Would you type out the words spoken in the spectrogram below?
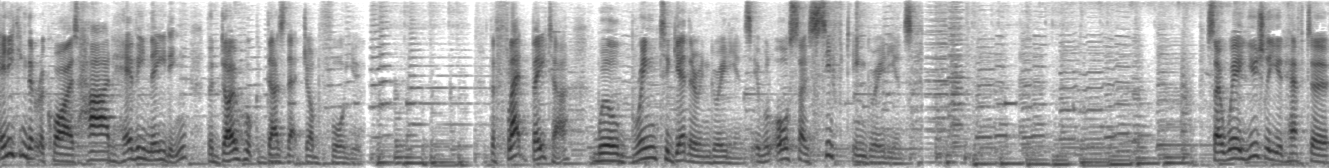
Anything that requires hard, heavy kneading, the dough hook does that job for you. The flat beater will bring together ingredients. It will also sift ingredients. So where usually you'd have to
